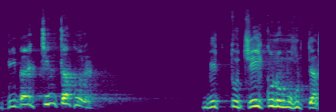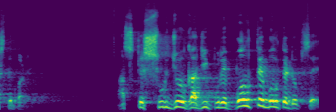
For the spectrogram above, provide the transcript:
বিদায় চিন্তা করেন মৃত্যু যেই কোনো মুহূর্তে আসতে পারে। আজকে সূর্য গাজীপুরে বলতে বলতে ডুবছে।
